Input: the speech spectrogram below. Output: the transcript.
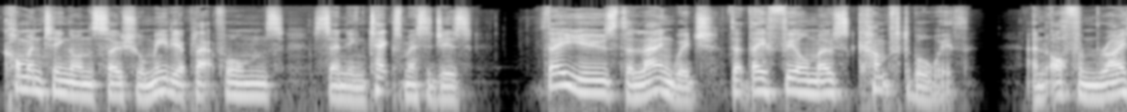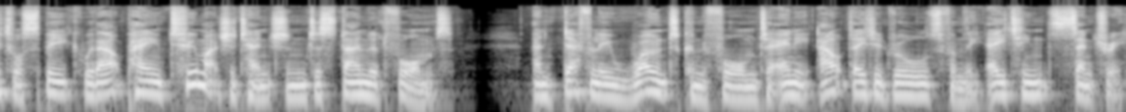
commenting on social media platforms, sending text messages, they use the language that they feel most comfortable with, and often write or speak without paying too much attention to standard forms, and definitely won't conform to any outdated rules from the 18th century.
